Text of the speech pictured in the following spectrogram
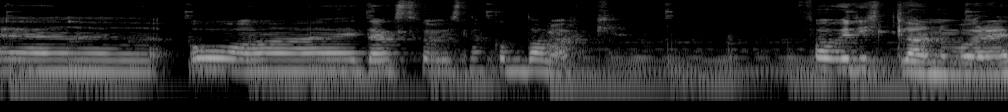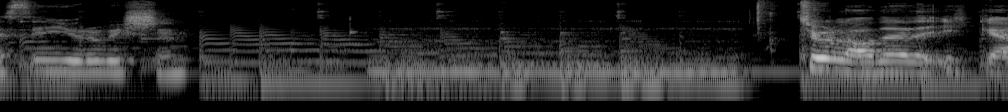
Eh, og i dag skal vi snakke om Danmark. Favorittlandet vårt i Eurovision. Mm, Tulla, det er det ikke.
